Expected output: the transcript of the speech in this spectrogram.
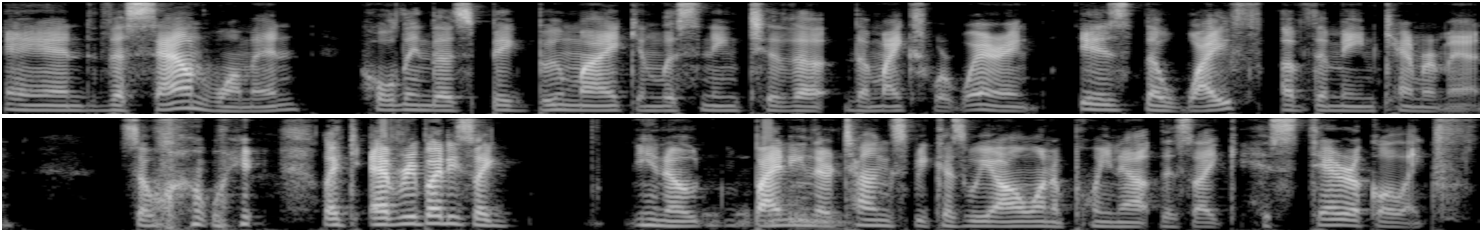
and the sound woman holding this big boom mic and listening to the the mics we're wearing is the wife of the main cameraman. So we like everybody's like you know biting their tongues because we all want to point out this like hysterical like f-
